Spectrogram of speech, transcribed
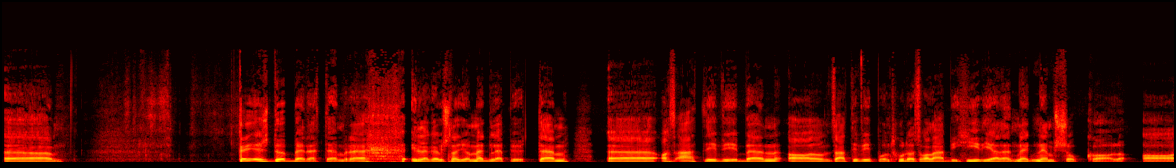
uh, teljes döbbenetemre, illetve is nagyon meglepődtem, az ATV-ben, az ATV.hu az alábbi hír jelent meg nem sokkal a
